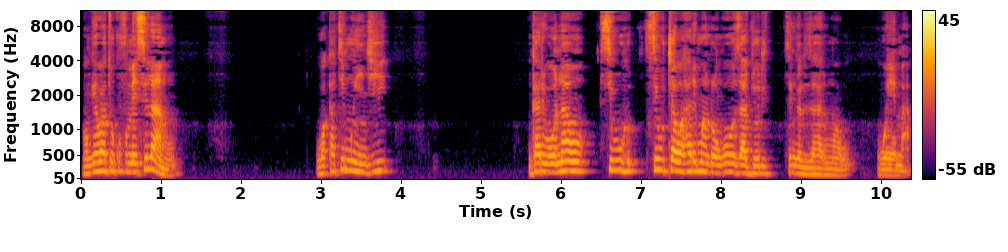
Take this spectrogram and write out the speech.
Onge watukufu mesilamu wakati mwinji ngari wonao si, si utawa harimwa ndongoza jori tsengaliza harimwa wema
